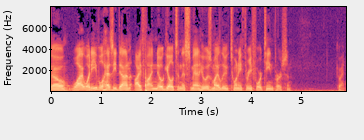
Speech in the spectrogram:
So, why? What evil has he done? I find no guilt in this man. Who is my Luke 23 14 person? Go ahead.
